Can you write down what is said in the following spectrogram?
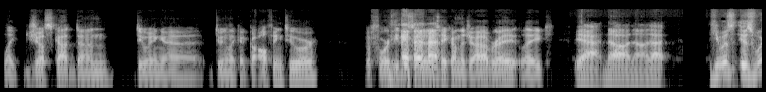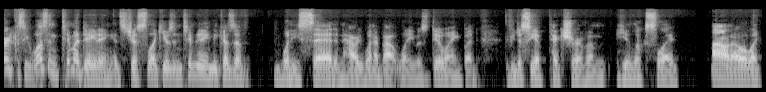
like just got done doing a doing like a golfing tour before he decided to take on the job, right? Like Yeah, no, no, that he was it was weird because he was intimidating. It's just like he was intimidating because of what he said and how he went about what he was doing. But if you just see a picture of him, he looks like I don't know, like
